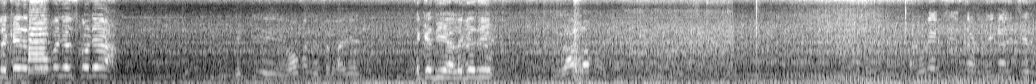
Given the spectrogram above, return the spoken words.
లెక్క ఓపెన్ చేసుకోండి పెట్టి ఓపెన్ చేస్తారు లగేజ్ లెక్క తీయ లెక్క తీ రా లోపల ఇస్తాడు నేను అది ఇచ్చేది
